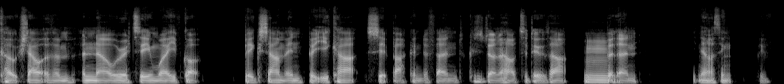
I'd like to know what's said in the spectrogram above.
coached out of them, and now we're a team where you've got big Sam in, but you can't sit back and defend because you don't know how to do that. Mm. But then, you know, I think with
